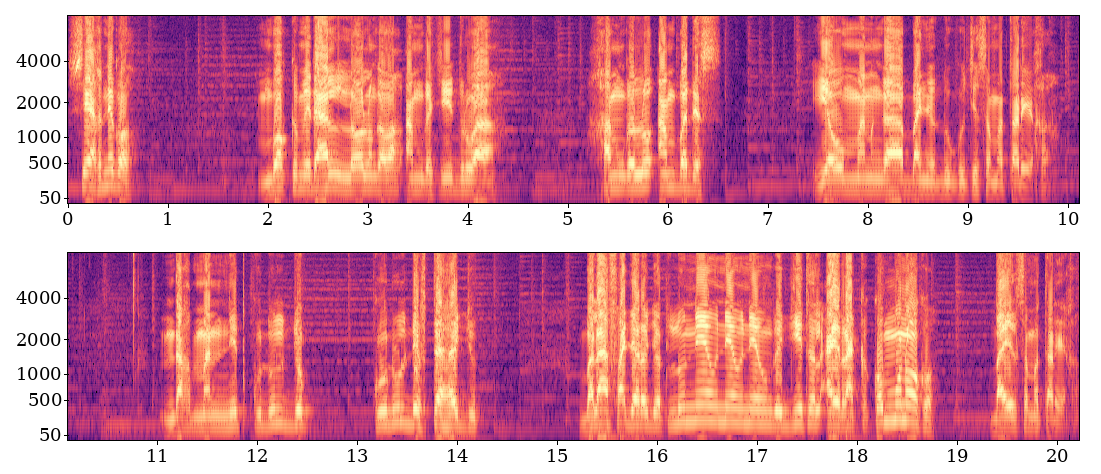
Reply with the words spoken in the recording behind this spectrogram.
cheikh ni ko mbokk mi daal loolu nga wax am nga ci droit xam nga lu am ba des yow man ngaa bañ a dugg ci sama tariixa ndax man nit ku dul jóg ku dul def tahajjud balaa fajara jot lu néew néew néew nga jiital ay ràkk comme mënoo ko bàyyil sama tariixa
